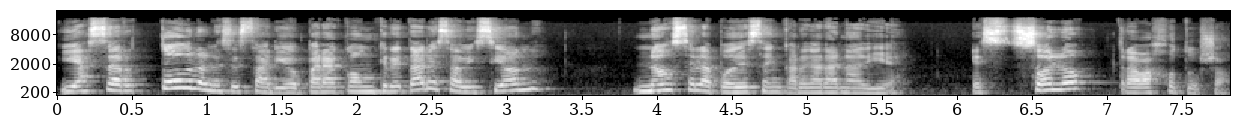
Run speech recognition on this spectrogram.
y hacer todo lo necesario para concretar esa visión, no se la podés encargar a nadie. Es solo trabajo tuyo.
